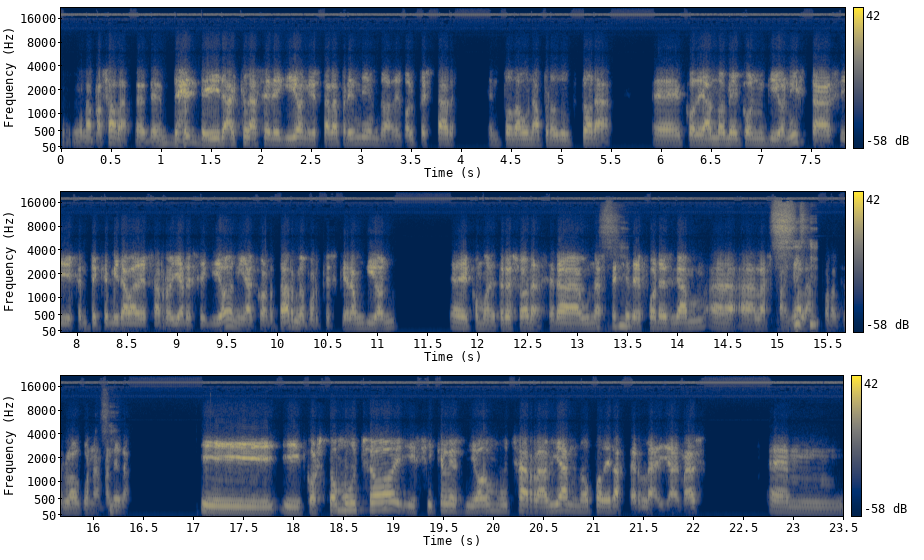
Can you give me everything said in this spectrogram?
una pasada, de, ir a clase de guion y estar aprendiendo a de golpe estar en toda una productora eh, codeándome con guionistas y gente que miraba a desarrollar ese guion y a cortarlo, porque es que era un guion eh, como de tres horas. Era una especie de Forrest Gump a, la española, por decirlo de alguna manera. Y, costó mucho y sí que les dio mucha rabia no poder hacerla. Y además, em,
